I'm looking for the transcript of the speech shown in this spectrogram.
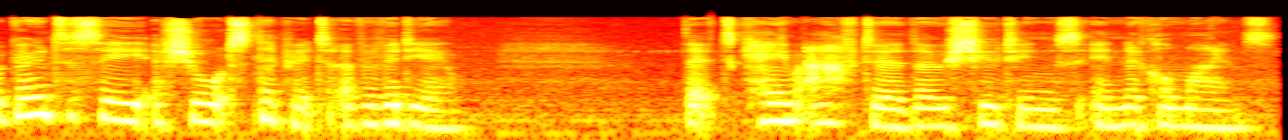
We're going to see a short snippet of a video that came after those shootings in nickel mines.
